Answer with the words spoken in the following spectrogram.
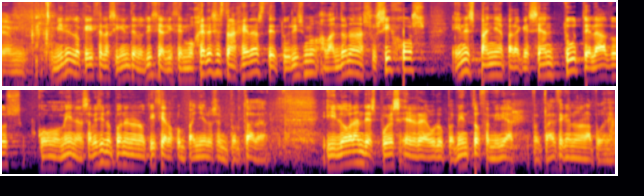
Eh, miren lo que dice la siguiente noticia. Dice, mujeres extranjeras de turismo abandonan a sus hijos en España para que sean tutelados como menas. A ver si no ponen la noticia a los compañeros en portada. Y logran después el reagrupamiento familiar. Pues parece que no la ponen.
